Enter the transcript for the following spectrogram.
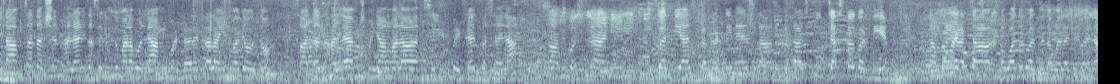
आता आमचं दर्शन झालं आणि जसं की मी तुम्हाला बोलले आम्ही भंडाऱ्याच्या लाईनमध्ये होतो. सो आता झालं आहे आमची म्हणजे आम्हाला सीट भेटलेत बसायला. सो आम्ही बसलो आणि खूप गर्दी आहे आज प्रकट दिन आहे सो त्यानिमित्त आज खूप जास्त गर्दी आहे. त्यामुळे आता सव्वा दोन वाजलेत आम्हाला जेवायला.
